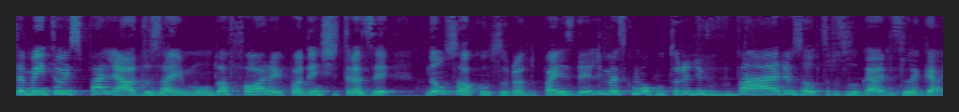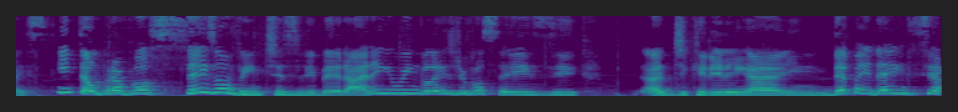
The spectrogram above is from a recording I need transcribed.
também estão espalhados aí mundo afora e podem te trazer não só a cultura do país dele, mas como a cultura de vários outros lugares legais. Então, para vocês ouvintes liberarem o inglês de vocês e adquirirem a independência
